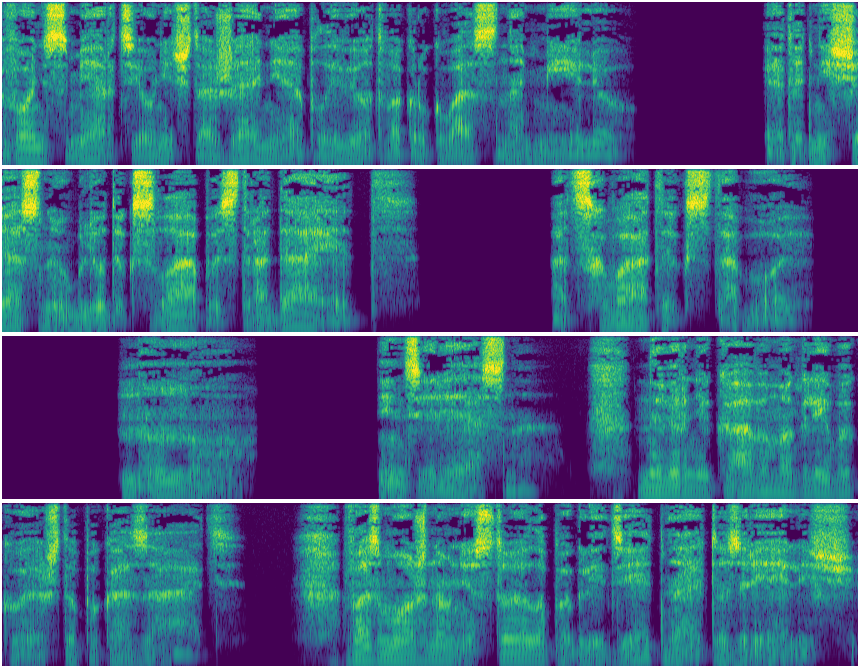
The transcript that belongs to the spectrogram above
Вонь смерти и уничтожения плывет вокруг вас на милю. Этот несчастный ублюдок слаб и страдает от схваток с тобой. Ну-ну, интересно. Наверняка вы могли бы кое-что показать. Возможно, мне стоило поглядеть на это зрелище.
